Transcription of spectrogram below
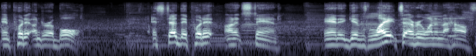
and put it under a bowl. Instead, they put it on its stand, and it gives light to everyone in the house.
